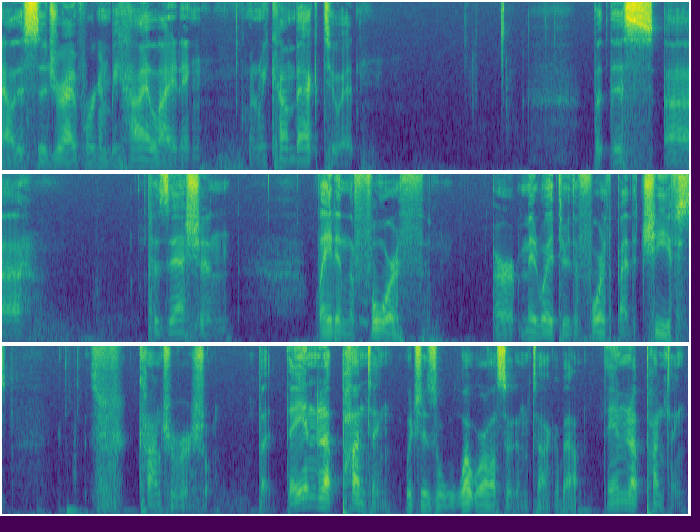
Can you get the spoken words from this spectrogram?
Now, this is a drive we're going to be highlighting when we come back to it. But this uh, possession late in the fourth, or midway through the fourth by the Chiefs, controversial. But they ended up punting, which is what we're also going to talk about. They ended up punting.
